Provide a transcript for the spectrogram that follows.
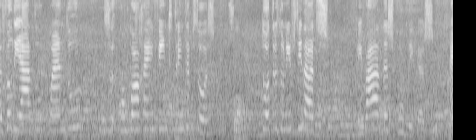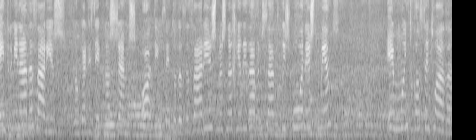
avaliado quando concorrem 20, 30 pessoas de outras universidades privadas, públicas, em determinadas áreas. Não quer dizer que nós sejamos ótimos em todas as áreas, mas na realidade a Universidade de Lisboa, neste momento, é muito conceituada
